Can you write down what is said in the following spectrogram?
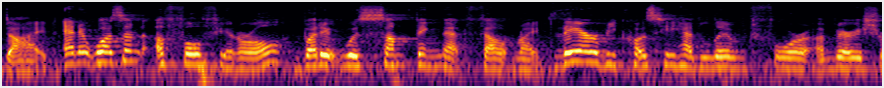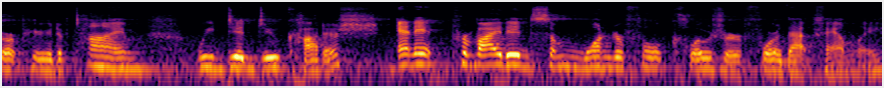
died. And it wasn't a full funeral, but it was something that felt right. There, because he had lived for a very short period of time, we did do Kaddish, and it provided some wonderful closure for that family.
